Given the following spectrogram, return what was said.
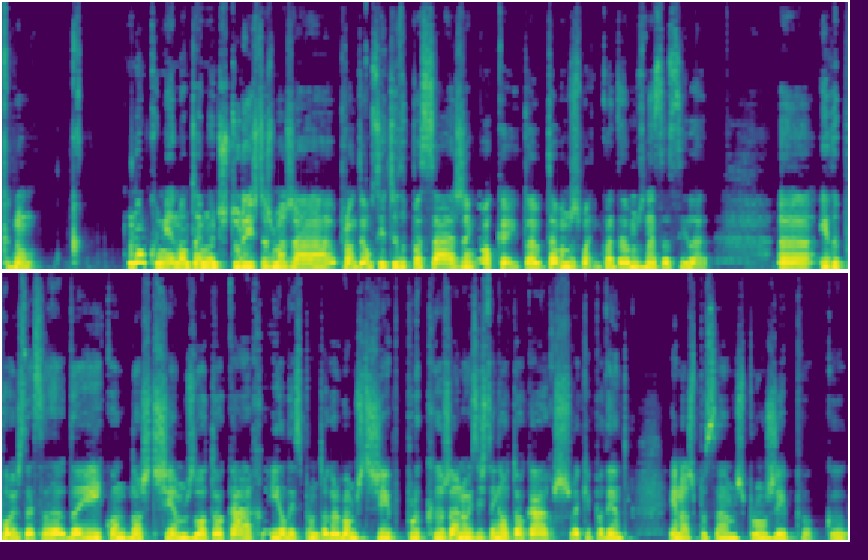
Que não. Não, conhe, não tem muitos turistas, mas já. Pronto, é um sítio de passagem. Ok, tá- estávamos bem quando estávamos nessa cidade. Ah, e depois dessa, daí, quando nós descemos do autocarro, e ele disse: Pronto, agora vamos de jeep porque já não existem autocarros aqui para dentro. E nós passamos por um jeep que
